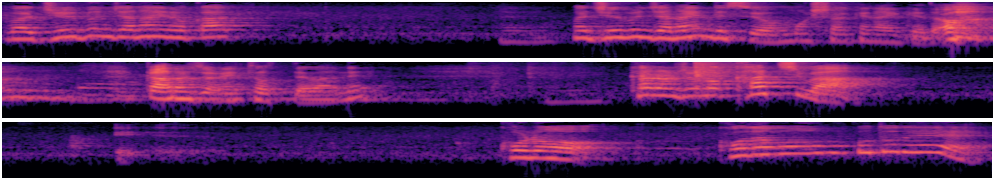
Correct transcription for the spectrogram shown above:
は十分じゃないのか、まあ、十分じゃないんですよ。申し訳ないけど。彼女にとってはね。彼女の価値はこの子供を産むことで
